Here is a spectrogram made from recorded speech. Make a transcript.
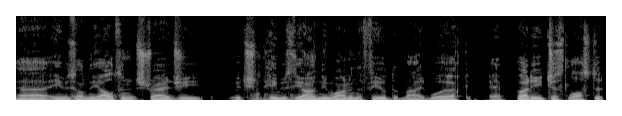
Uh, he was on the alternate strategy, which he was the only one in the field that made work. uh, But he just lost it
